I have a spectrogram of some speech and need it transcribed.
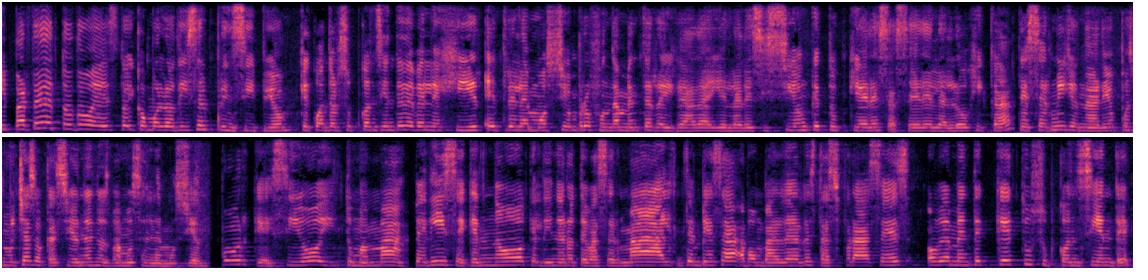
Y parte de todo esto, y como lo dice el principio, que cuando el subconsciente debe elegir entre la emoción profundamente arraigada y en la decisión que tú quieres hacer en la lógica de ser millonario, pues muchas ocasiones nos vamos en la emoción. Porque si hoy tu mamá te dice que no, que el dinero te va a hacer mal, te empieza a bombardear de estas frases, obviamente que tu subconsciente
